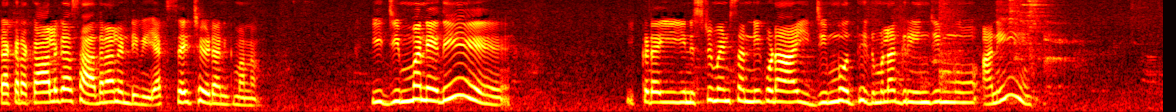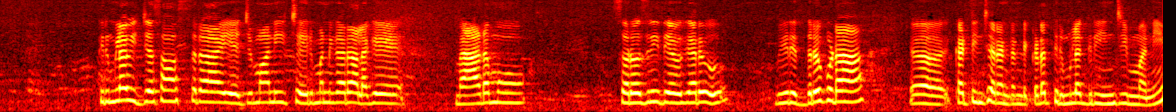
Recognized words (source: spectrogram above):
రకరకాలుగా సాధనాలు అండి ఇవి ఎక్సర్సైజ్ చేయడానికి మనం. ఈ జిమ్ అనేది ఇక్కడ ఈ ఇన్స్ట్రుమెంట్స్ అన్నీ కూడా ఈ జిమ్ తిరుమల గ్రీన్ జిమ్ అని తిరుమల విద్యా సంస్థ యజమాని చైర్మన్ గారు అలాగే మేడము సరోజినీ దేవి గారు వీరిద్దరూ కూడా కట్టించారంటండి ఇక్కడ తిరుమల గ్రీన్ జిమ్ అని.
